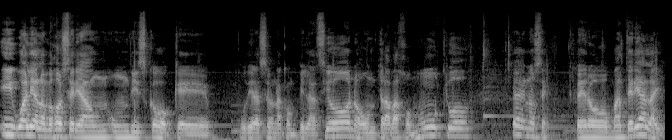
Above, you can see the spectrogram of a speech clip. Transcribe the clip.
Igual y a lo mejor sería un, disco que pudiera ser una compilación o un trabajo mutuo, eh, no sé pero material hay.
